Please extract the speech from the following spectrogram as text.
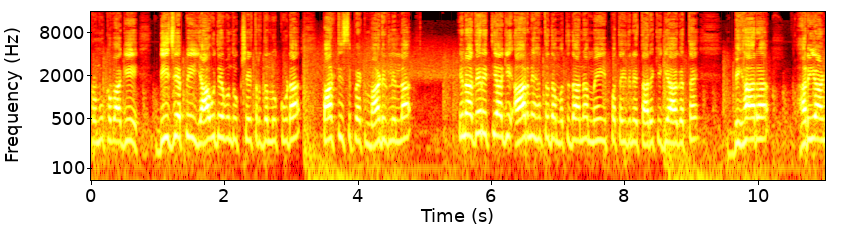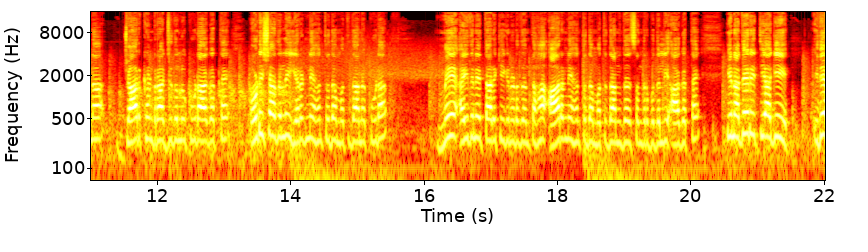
ಪ್ರಮುಖವಾಗಿ ಬಿ ಜೆ ಪಿ ಯಾವುದೇ ಒಂದು ಕ್ಷೇತ್ರದಲ್ಲೂ ಕೂಡ ಪಾರ್ಟಿಸಿಪೇಟ್ ಮಾಡಿರಲಿಲ್ಲ. ಇನ್ನು ಅದೇ ರೀತಿಯಾಗಿ ಆರನೇ ಹಂತದ ಮತದಾನ ಮೇ ಇಪ್ಪತ್ತೈದನೇ ತಾರೀಕಿಗೆ ಆಗುತ್ತೆ. ಬಿಹಾರ, ಹರಿಯಾಣ, ಜಾರ್ಖಂಡ್ ರಾಜ್ಯದಲ್ಲೂ ಕೂಡ ಆಗುತ್ತೆ. ಒಡಿಶಾದಲ್ಲಿ ಎರಡನೇ ಹಂತದ ಮತದಾನ ಕೂಡ ಮೇ ಐದನೇ ತಾರೀಕಿಗೆ ನಡೆದಂತಹ ಆರನೇ ಹಂತದ ಮತದಾನದ ಸಂದರ್ಭದಲ್ಲಿ ಆಗತ್ತೆ. ಇನ್ನು ಅದೇ ರೀತಿಯಾಗಿ ಇದೇ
